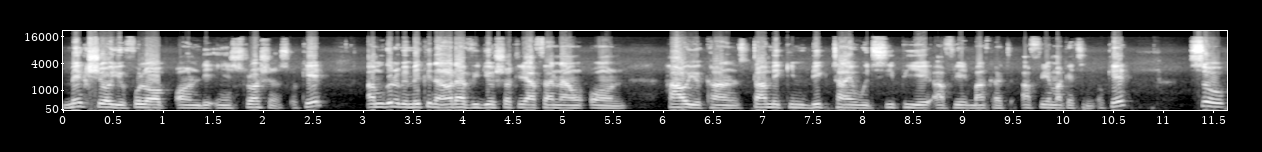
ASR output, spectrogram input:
make sure you follow up on the instructions okay? I'm going to be making another video shortly after now on how you can start making big time with CPA affiliate market affiliate marketing okay? So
